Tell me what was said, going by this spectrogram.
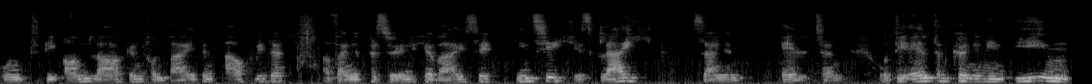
und die Anlagen von beiden auch wieder auf eine persönliche Weise in sich. Es gleicht seinen Eltern. Und die Eltern können in ihm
